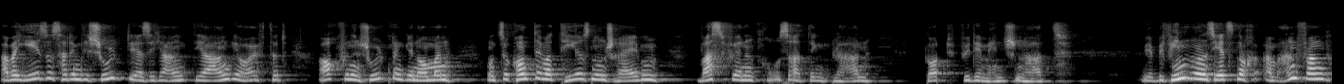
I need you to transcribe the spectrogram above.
Aber Jesus hat ihm die Schuld, die er sich an, die er angehäuft hat, auch von den Schultern genommen. Und so konnte Matthäus nun schreiben, was für einen großartigen Plan Gott für die Menschen hat. Wir befinden uns jetzt noch am Anfang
